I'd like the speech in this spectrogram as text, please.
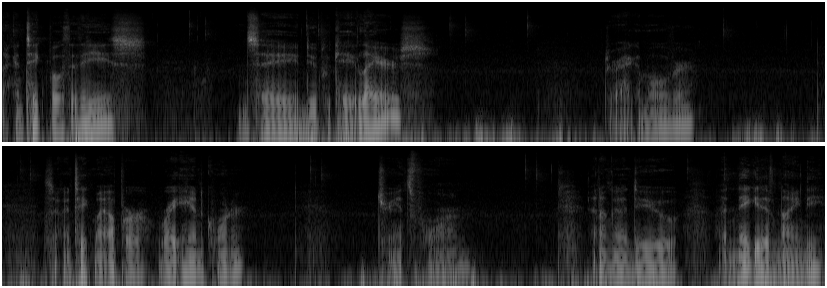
I can take both of these and say duplicate layers. Drag them over. So I'm going to take my upper right hand corner, transform, and I'm going to do a negative 90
